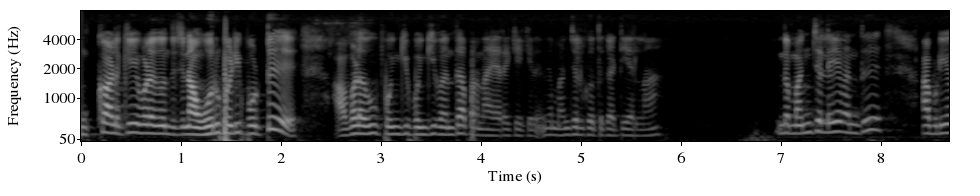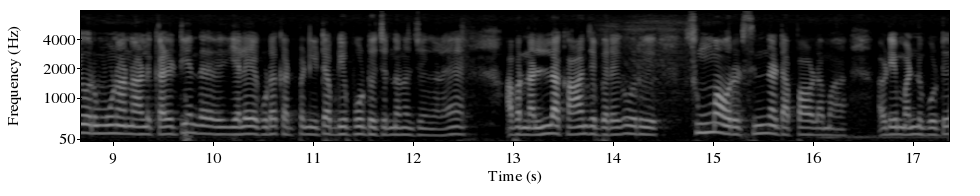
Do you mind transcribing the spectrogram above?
முக்காலுக்கே இவ்வளவு வந்துச்சு நான் ஒரு படி போட்டு அவ்வளவு பொங்கி பொங்கி வந்து அப்புறம் நான் இறக்கி வைக்கிறேன். இந்த மஞ்சள் கொத்து கட்டிடலாம் இந்த மஞ்சளே வந்து அப்படியே ஒரு மூணா நாலு கழட்டி அந்த இலைய கூட கட் பண்ணிவிட்டு அப்படியே போட்டு வச்சுருந்தோன்னு வச்சுக்கோங்களேன். அப்புறம் நல்லா காஞ்ச பிறகு ஒரு சும்மா ஒரு சின்ன டப்பாவில் ம அப்படியே மண் போட்டு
